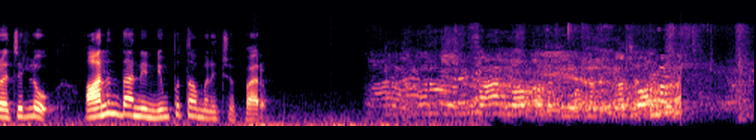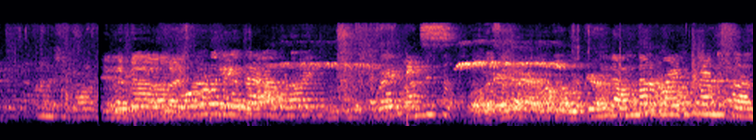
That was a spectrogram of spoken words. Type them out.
ప్రజల్లో ఆనందాన్ని నింపుతామని చెప్పారు. అందరూ బయటకు రండి సార్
